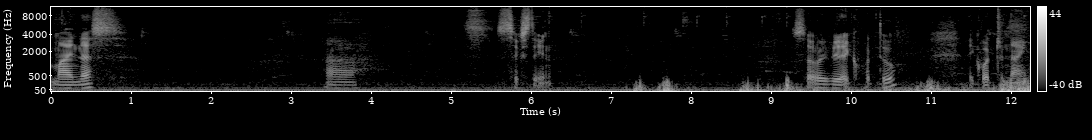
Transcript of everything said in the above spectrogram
minus uh, 16 so we will equal to equal to 9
